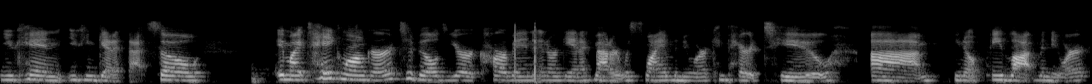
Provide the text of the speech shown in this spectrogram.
you can you can get at that. So it might take longer to build your carbon and organic matter with swine manure compared to, um, you know, feedlot manure,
